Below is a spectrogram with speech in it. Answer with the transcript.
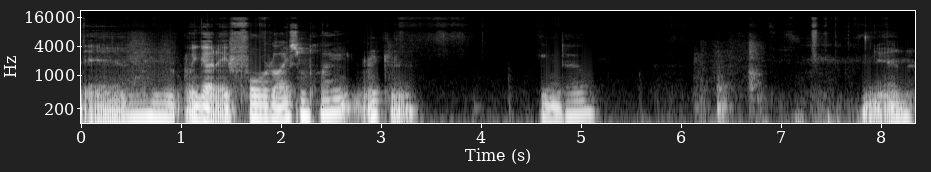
Then we got a Ford license plate right there. You can tell. Then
